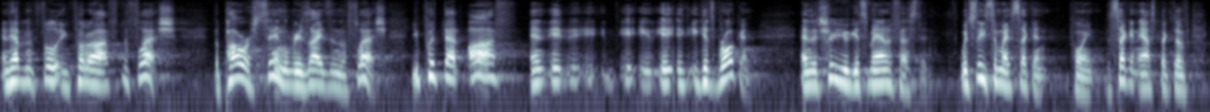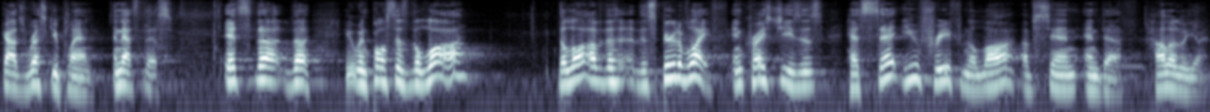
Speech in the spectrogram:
and haven't fully put off the flesh. The power of sin resides in the flesh. You put that off, and it, it, it, it, gets broken, and the true you gets manifested. Which leads to my second point, the second aspect of God's rescue plan, and that's this. It's the, the when Paul says the law, the law of the, the Spirit of life in Christ Jesus has set you free from the law of sin and death. Hallelujah.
